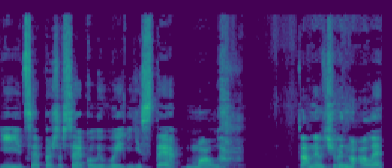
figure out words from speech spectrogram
І це перш за все, коли ви їсте мало. Та, не очевидно, але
